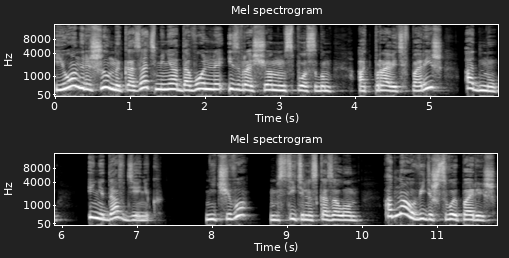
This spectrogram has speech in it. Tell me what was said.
И он решил наказать меня довольно извращенным способом – отправить в Париж одну и не дав денег. «Ничего», – мстительно сказал он, – «одна увидишь свой Париж,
